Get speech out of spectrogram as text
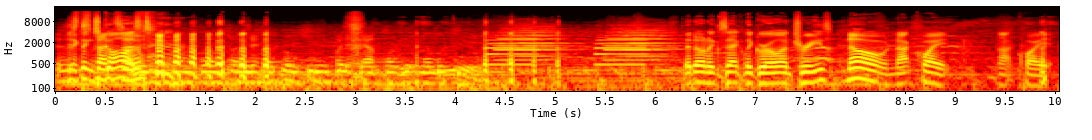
This it's thing's expensive. Target number two. They don't exactly grow on trees. no, not quite, not quite.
